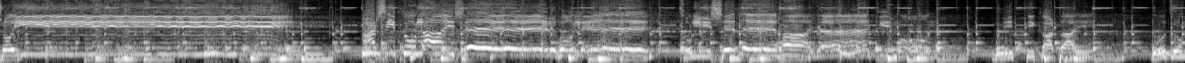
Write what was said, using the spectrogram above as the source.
সই। আশি তুলাই শের হলে চল্লিশের কি মন। মৃত্যু কাটাই ওজন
